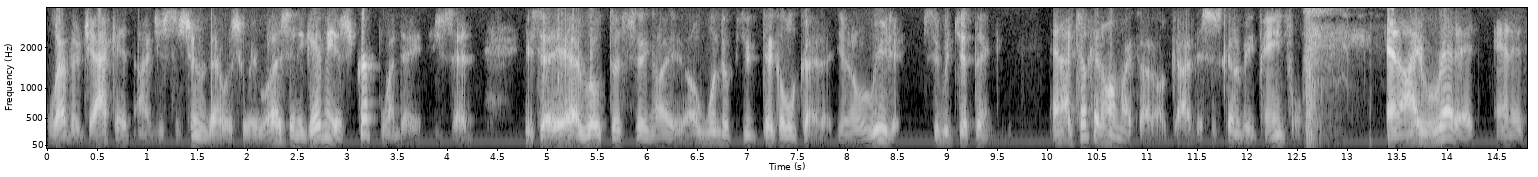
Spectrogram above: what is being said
leather jacket. I just assumed that was who he was, and he gave me a script one day. He said, "He said, yeah, I wrote this thing. I, I wonder if you'd take a look at it. You know, read it, see what you think." And I took it home. I thought, "Oh God, this is going to be painful." and I read it, and it's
